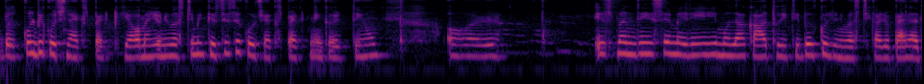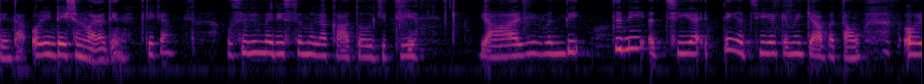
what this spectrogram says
بالکل بھی کچھ نہ ایکسپیکٹ کیا ہو میں یونیورسٹی میں کسی سے کچھ ایکسپیکٹ نہیں کرتی ہوں۔ اور اس بندی سے میری ملاقات ہوئی تھی بالکل یونیورسٹی کا جو پہلا دن تھا اورینٹیشن والا دن، ٹھیک ہے؟ اسی دن میری اس سے ملاقات ہو گئی تھی۔ یار، یہ بندی اتنی اچھی ہے، اتنی اچھی ہے کہ میں کیا بتاؤں۔ اور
